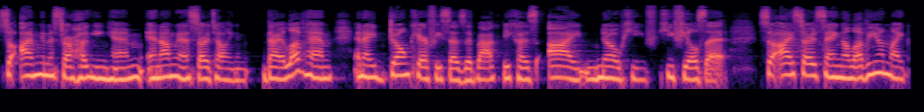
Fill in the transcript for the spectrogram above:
So I'm going to start hugging him and I'm going to start telling him that I love him. And I don't care if he says it back because I know he, he feels it. So I started saying, I love you. And like,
